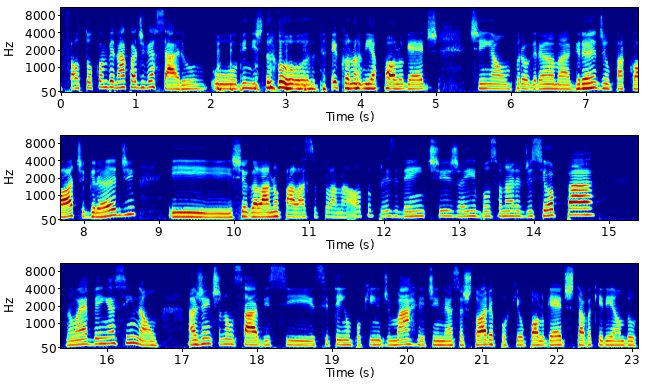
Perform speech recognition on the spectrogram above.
faltou combinar com o adversário. O ministro da Economia, Paulo Guedes, tinha um programa grande, um pacote grande, e chegou lá no Palácio Planalto, o presidente Jair Bolsonaro disse: opa, não é bem assim não. A gente não sabe se, se tem um pouquinho de marketing nessa história, porque o Paulo Guedes estava querendo,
